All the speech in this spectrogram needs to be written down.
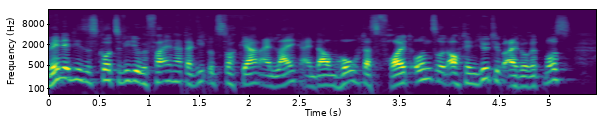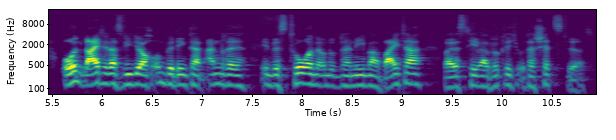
Wenn dir dieses kurze Video gefallen hat, dann gib uns doch gerne ein Like, einen Daumen hoch. Das freut uns und auch den YouTube-Algorithmus. Und leite das Video auch unbedingt an andere Investoren und Unternehmer weiter, weil das Thema wirklich unterschätzt wird.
